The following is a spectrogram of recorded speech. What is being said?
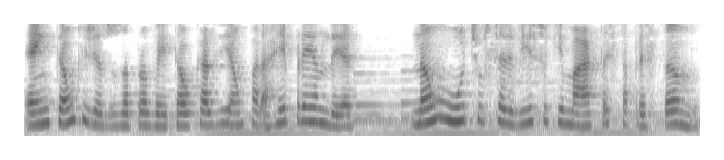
É então que Jesus aproveita a ocasião para repreender não o útil serviço que Marta está prestando,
